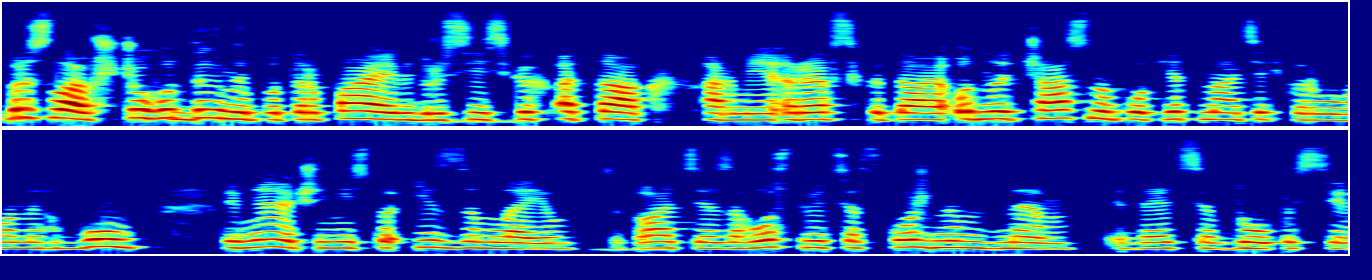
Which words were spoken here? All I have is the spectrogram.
Бреслав щогодини потерпає від російських атак. Армія РФ скидає одночасно по 15 керованих бомб, рівняючи місто із землею. Ситуація загострюється з кожним днем. Йдеться в дописі.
